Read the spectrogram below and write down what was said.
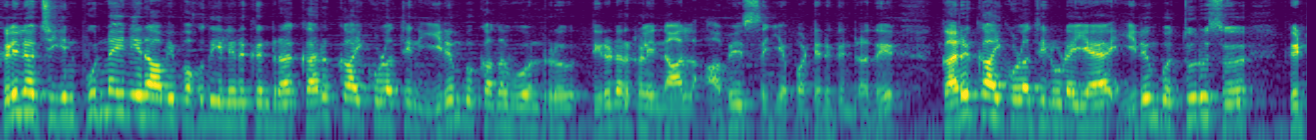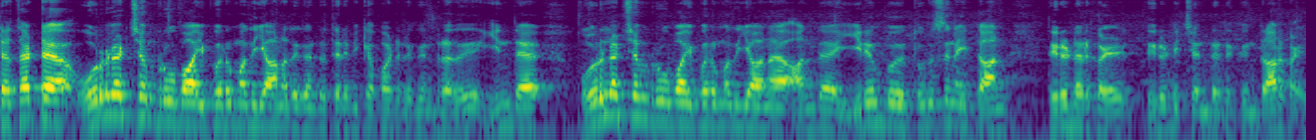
கிளிநொச்சியின் புன்னை நீராவி பகுதியில் இருக்கின்ற கருக்காய் குளத்தின் இரும்பு கதவு ஒன்று திருடர்களினால் அபேஸ் செய்யப்பட்டிருக்கின்றது. கருக்காய் குளத்தினுடைய இரும்பு துருசு கிட்டத்தட்ட ஒரு லட்சம் ரூபாய் பெறுமதியானது என்று தெரிவிக்கப்பட்டிருக்கின்றது. இந்த ஒரு லட்சம் ரூபாய் பெறுமதியான அந்த இரும்பு துருசினைத்தான் திருடர்கள் திருடி சென்றிருக்கின்றார்கள்.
